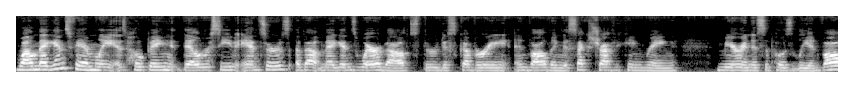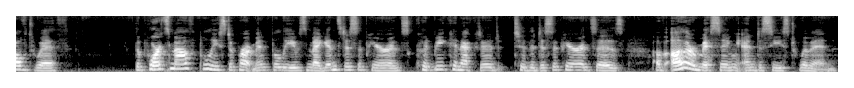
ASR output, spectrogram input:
While Megan's family is hoping they'll receive answers about Megan's whereabouts through discovery involving the sex trafficking ring Mearan is supposedly involved with, the Portsmouth Police Department believes Megan's disappearance could be connected to the disappearances of other missing and deceased women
